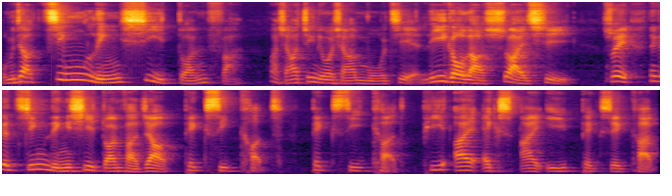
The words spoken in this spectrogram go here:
我们叫精灵系短发。哇，想要精灵，我想要魔戒，Legal 啦，帅气。所以那个精灵系短发叫 pixie cut，pixie cut，p i x i e pixie cut。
